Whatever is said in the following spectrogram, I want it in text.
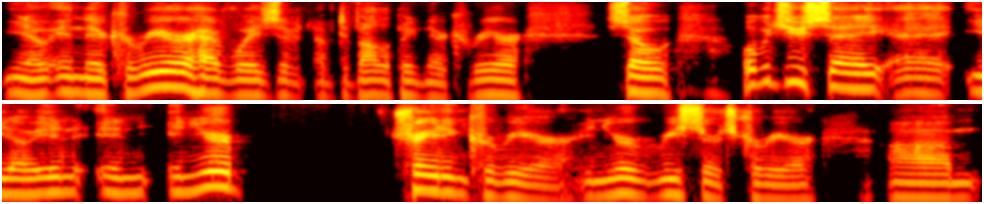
you know in their career have ways of, of developing their career so what would you say uh, you know in in in your trading career in your research career um,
